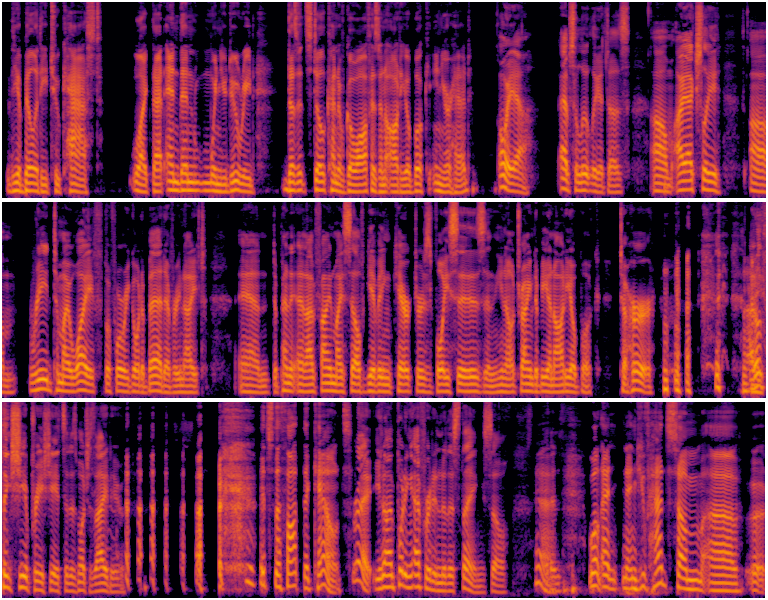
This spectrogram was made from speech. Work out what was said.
the ability to cast like that? And then when you do read, does it still kind of go off as an audiobook in your head? Oh yeah, absolutely it does. Um, I actually um, read to my wife before we go to bed every night, and depending, and I find myself giving characters voices and you know trying to be an audiobook to her. I don't think she appreciates it as much as I do. it's the thought that counts. right? You know, I'm putting effort into this thing, so Yeah. Well, and and you've had some. Uh, uh,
